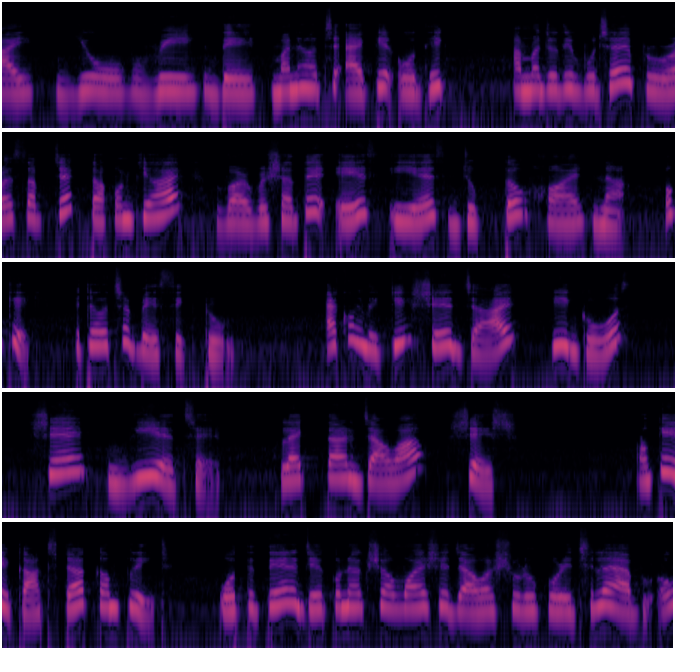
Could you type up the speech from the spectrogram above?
আই ইউ উই দে মানে হচ্ছে একের অধিক। আমরা যদি বুঝাই প্লুরাল সাবজেক্ট তখন কি হয়? ভার্বের সাথে এস ইএস যুক্ত হয় না। ওকে এটা হচ্ছে বেসিক রুল এখন দেখি, সে যায় হি গোস সে গিয়েছে লাইক তার যাওয়া শেষ। ওকে কাজটা কমপ্লিট অতীতের যে কোনো এক সময় সে যাওয়া শুরু করেছিল এবং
